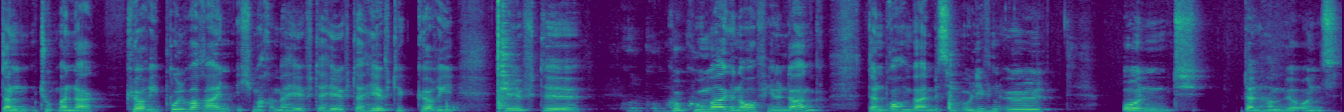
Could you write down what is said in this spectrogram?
Dann tut man da Currypulver rein. Ich mache immer Hälfte, Hälfte, Hälfte Curry, Hälfte Kurkuma. Kurkuma. Genau, vielen Dank. Dann brauchen wir ein bisschen Olivenöl und dann haben wir uns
